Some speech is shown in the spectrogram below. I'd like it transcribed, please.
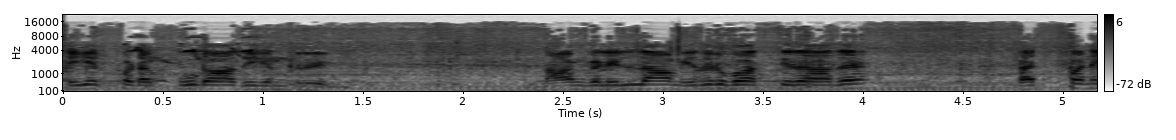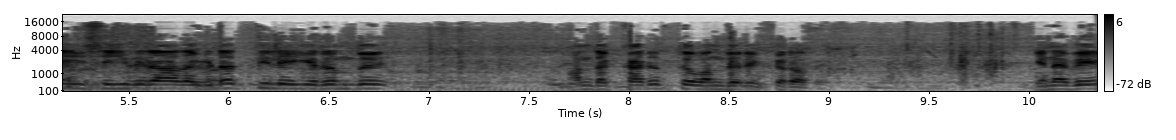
செயற்படக்கூடாது என்று நாங்கள் எல்லாம் எதிர்பார்த்திராத கற்பனை செய்திராத இடத்திலே இருந்து அந்த கருத்து வந்திருக்கிறது. எனவே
